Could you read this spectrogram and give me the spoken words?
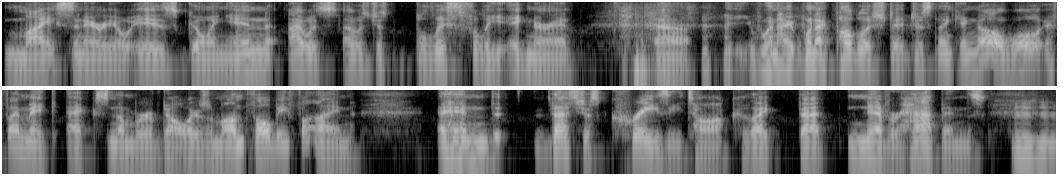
my scenario is going in i was i was just blissfully ignorant uh, when I when I published it, just thinking, oh well, if I make X number of dollars a month, I'll be fine. And that's just crazy talk. Like that never happens. Mm-hmm.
